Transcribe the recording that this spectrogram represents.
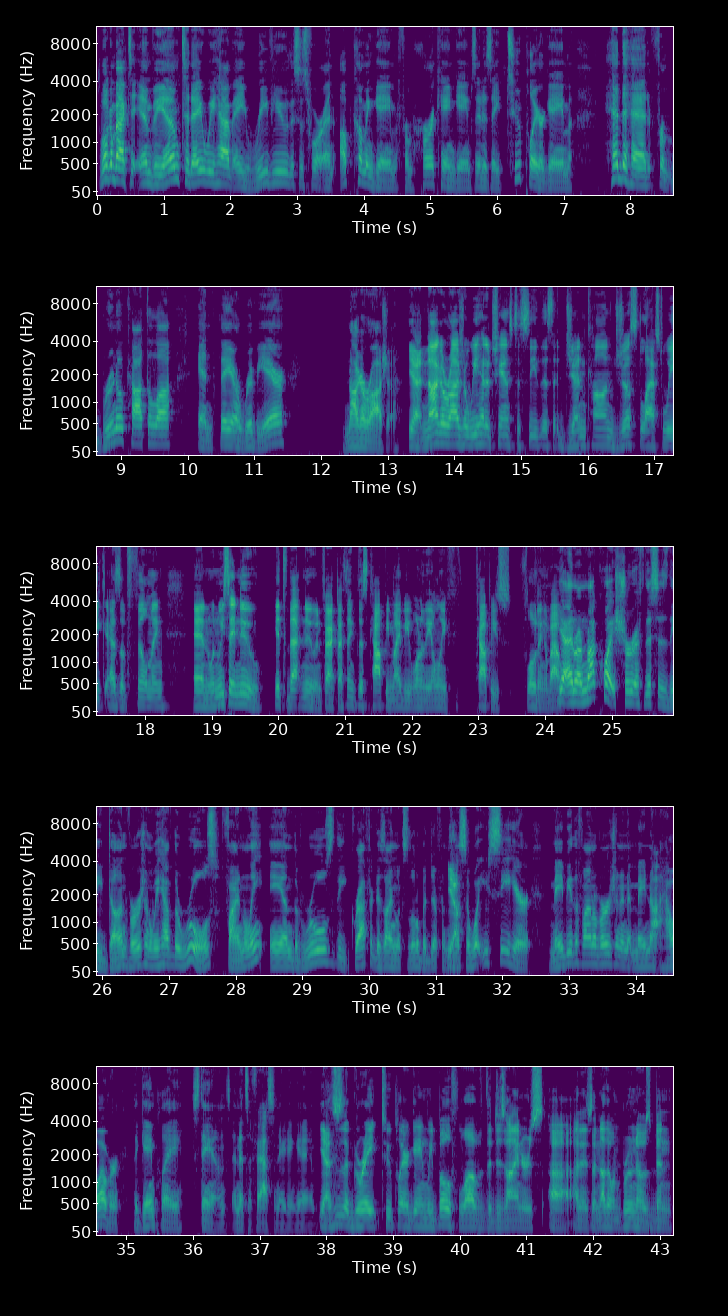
Welcome back to MVM. Today we have a review. This is for an upcoming game from Hurrican Games. It is a two-player game, head-to-head from Bruno Cathala and Théo Rivière. Nagaraja. Yeah, Nagaraja, we had a chance to see this at Gen Con just last week as of filming. And when we say new, it's that new. In fact, I think this copy might be one of the only copies floating about. Yeah, and I'm not quite sure if this is the done version. We have the rules finally, and the rules, the graphic design looks a little bit different than yeah. this. So what you see here may be the final version and it may not. However, the gameplay stands and it's a fascinating game. Yeah, this is a great two-player game. We both love the designers. Uh, there's another one, Bruno's been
